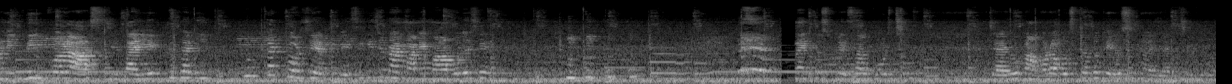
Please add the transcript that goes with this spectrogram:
অনেকদিন পর আসছে, তাই একটুখানি টুকটাক করছে আর বেশি কিছু না মানে মা বলেছে। একটু স্পেশাল করছি। যাই হোক, আমার অবস্থা তো কেরোসিন হয়ে যাচ্ছে পুরো।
